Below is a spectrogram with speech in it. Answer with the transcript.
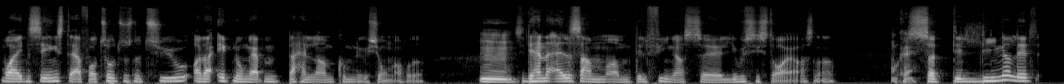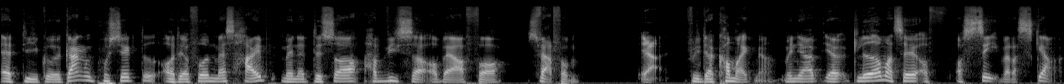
hvor i den seneste er fra 2020, og der er ikke nogen af dem, der handler om kommunikation overhovedet. Mm, Så de handler alle sammen om delfiners øh, livshistorie og sådan noget. okay. Så det ligner lidt, at de er gået i gang med projektet, og det har fået en masse hype, men at det så har vist sig at være for svært for dem. Ja, Fordi der kommer ikke mere. Men jeg, jeg glæder mig til at, at se, hvad der sker.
